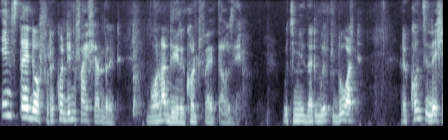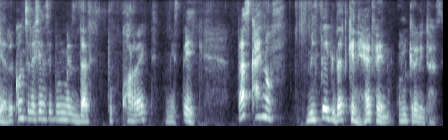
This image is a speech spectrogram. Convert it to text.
instead of recording 500, Warner they record 5,000 which means that we have to do what? Reconciliation. Reconciliation simply means that to correct mistake. That's kind of mistake that can happen on creditors.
